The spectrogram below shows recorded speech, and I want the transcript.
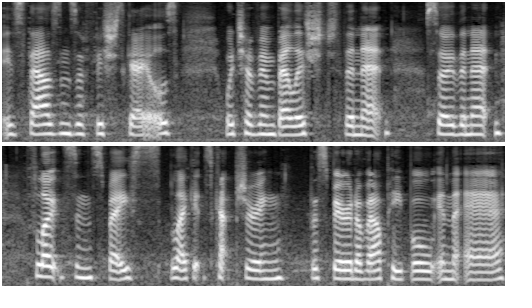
is thousands of fish scales which have embellished the net. So the net floats in space like it's capturing the spirit of our people in the air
